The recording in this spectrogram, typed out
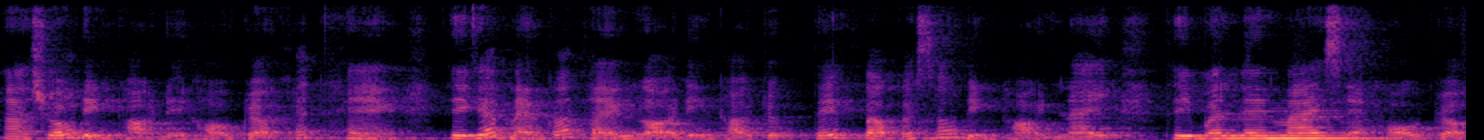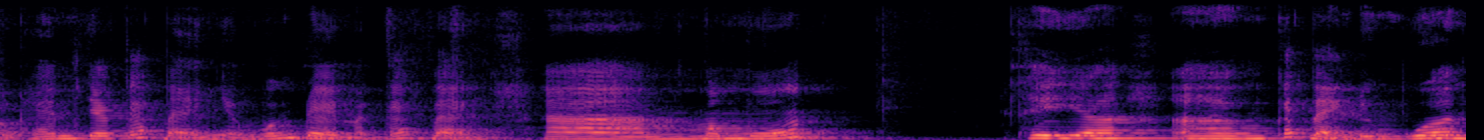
à, số điện thoại để hỗ trợ khách hàng. Thì các bạn có có thể gọi điện thoại trực tiếp vào cái số điện thoại này thì bên Lê Mai sẽ hỗ trợ thêm cho các bạn những vấn đề mà các bạn à, mong muốn. Thì à, à, các bạn đừng quên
